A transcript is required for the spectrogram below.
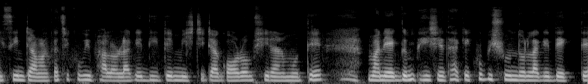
এই সিনটা আমার কাছে খুবই ভালো লাগে। দিতে মিষ্টিটা গরম শিরার মধ্যে মানে একদম ভেসে থাকে, খুবই সুন্দর লাগে দেখতে।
